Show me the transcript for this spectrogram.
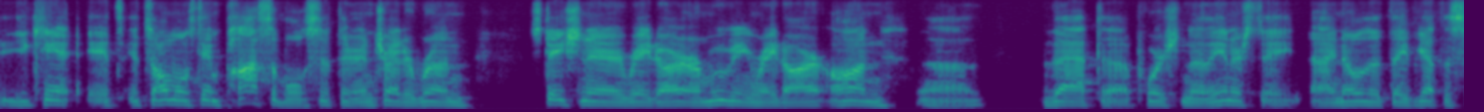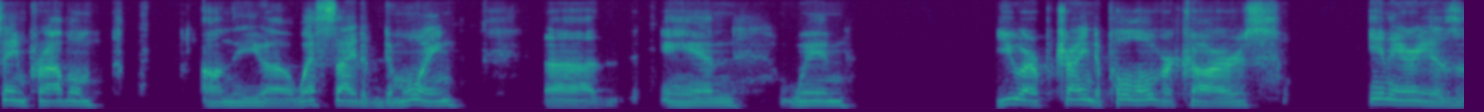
you can't. It's it's almost impossible to sit there and try to run stationary radar or moving radar on uh, that uh, portion of the interstate. I know that they've got the same problem on the uh, west side of Des Moines, and when you are trying to pull over cars in areas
